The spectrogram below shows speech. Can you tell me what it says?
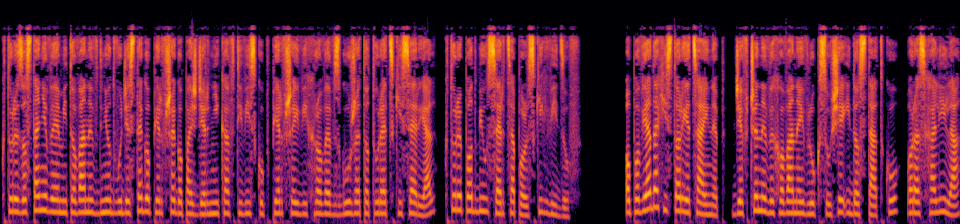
który zostanie wyemitowany w dniu 21 października w TV Skup pierwszej Wichrowe Wzgórze to turecki serial, który podbił serca polskich widzów. Opowiada historię Cajnep, dziewczyny wychowanej w luksusie i dostatku, oraz Halila,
